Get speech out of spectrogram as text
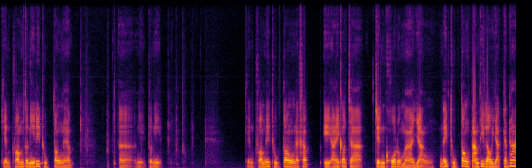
เขียนพร้อมตัวนี้ได้ถูกต้องนะครับ อ่า นี่ตัวนี้ เขียนพร้อมได้ถูกต้องนะครับ AI ก็จะเจนโค้ดออกมาอย่างได้ถูกต้องตามที่เราอยากจะได้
